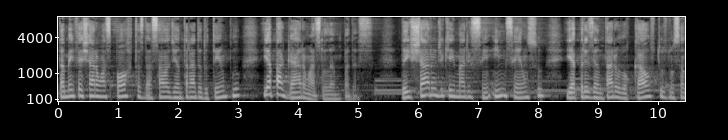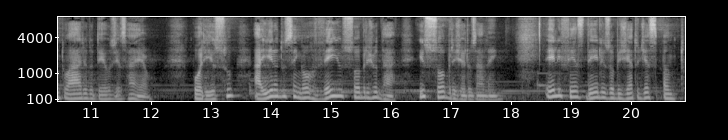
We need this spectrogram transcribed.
Também fecharam as portas da sala de entrada do templo e apagaram as lâmpadas. Deixaram de queimar incenso e apresentar holocaustos no santuário do Deus de Israel. Por isso, a ira do Senhor veio sobre Judá e sobre Jerusalém. Ele fez deles objeto de espanto,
